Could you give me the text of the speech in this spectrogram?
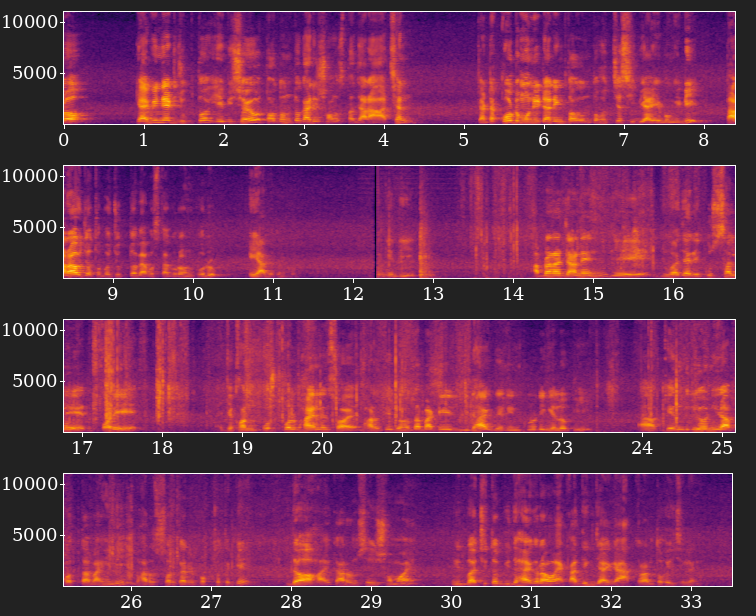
ক্যাবিনেট যুক্ত। এ বিষয়েও তদন্তকারী সংস্থা যারা আছেন একটা কোর্ট মনিটরিং তদন্ত হচ্ছে, সিবিআই এবং ইডি, তারাও যথোপযুক্ত ব্যবস্থা গ্রহণ করুক, এই আবেদন করুন দিই আপনারা জানেন যে দু হাজার একুশ সালের পরে যখন পোস্টপোল ভায়োলেন্স হয়, ভারতীয় জনতা পার্টির বিধায়কদের ইনক্লুডিং এলওপি কেন্দ্রীয় নিরাপত্তা বাহিনী ভারত সরকারের পক্ষ থেকে দেওয়া হয়। কারণ সেই সময় নির্বাচিত বিধায়করাও একাধিক জায়গায় আক্রান্ত হয়েছিলেন।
